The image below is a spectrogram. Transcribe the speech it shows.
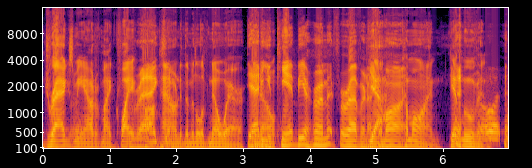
drags me out of my quiet Drags compound in the middle of nowhere. Daddy, you, know? can't be a hermit forever. Now, Yeah, come on. come on, get moving. So, uh,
